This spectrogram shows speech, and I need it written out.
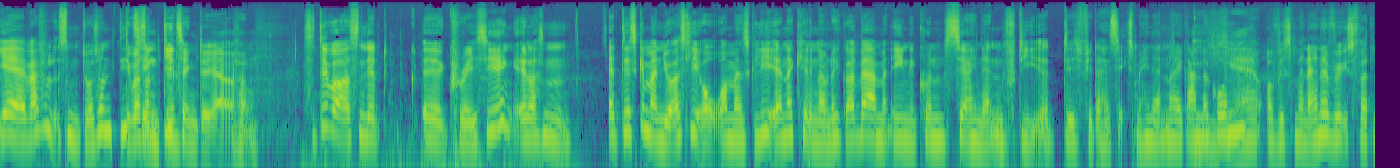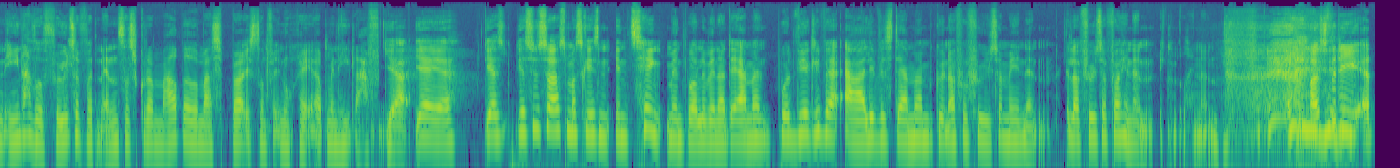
ja, ja, i hvert fald sådan, det var sådan, de Det var sådan, tænkte. de tænkte, ja, i hvert fald. Så det var også sådan lidt øh, crazy, ikke? Eller sådan, at det skal man jo også lige over. Man skal lige anerkende, om det kan godt være, at man egentlig kun ser hinanden, fordi at det er fedt at have sex med hinanden, og ikke andre grunde. Ja, og hvis man er nervøs for, at den ene har fået følelser for den anden, så skulle der meget bedre være at spørge, i stedet for at ignorere dem en hel aften. Ja, ja, ja. Jeg, jeg synes også måske sådan en ting med en bollevenner, det er, at man burde virkelig være ærlig, hvis det er, at man begynder at få følelser med hinanden. Eller følelser for hinanden, ikke med hinanden. Også fordi, at,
